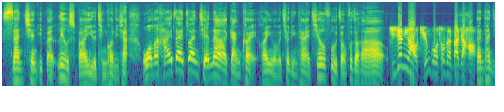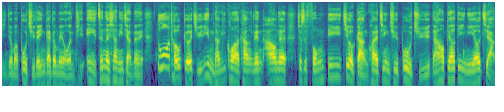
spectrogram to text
三千一百六十八亿的情况底下，我们还在赚钱呢！赶快欢迎我们邱鼎泰邱副总，副总好，齐轩你好，全国投资人大家好。单探底就嘛布局的应该都没有问题。哎，真的像你讲的，多头格局，你唔通去跨康，然后呢，就是逢低就赶快进去布局，然后标的你有讲，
